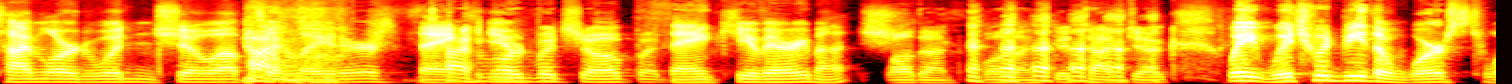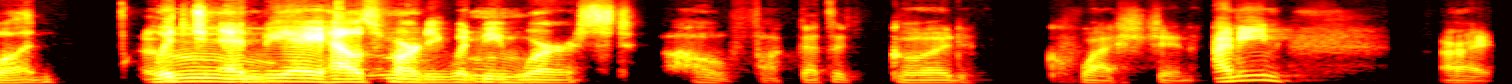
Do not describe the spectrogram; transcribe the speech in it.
Time Lord wouldn't show up till later. Thank Time you. Lord would show up, but Thank you very much. well done, well done. Good time joke. Wait, which would be the worst one? Which Ooh, NBA house ooh, party would be ooh. worst? Oh fuck, that's a good question. I mean, all right,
